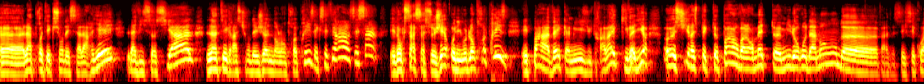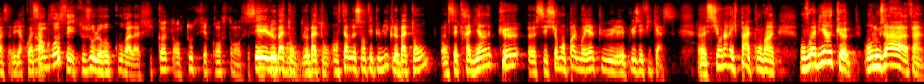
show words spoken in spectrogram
euh, la protection des salariés, la vie sociale, l'intégration des jeunes dans l'entreprise, etc. C'est ça. Et donc ça, ça se gère au niveau de l'entreprise et pas avec un ministre du Travail qui va dire euh, s'ils respectent pas, on va leur mettre 1000 euros d'amende. Euh, enfin, c'est quoi? Ça veut dire quoi ça? En gros, c'est toujours le recours à la chicote en toutes circonstances. C'est le bâton, le bâton. En termes de santé publique, le bâton, on sait très bien que c'est sûrement pas le moyen le plus, le plus efficace. si on n'arrive pas à convaincre. On voit bien que on nous a, enfin,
